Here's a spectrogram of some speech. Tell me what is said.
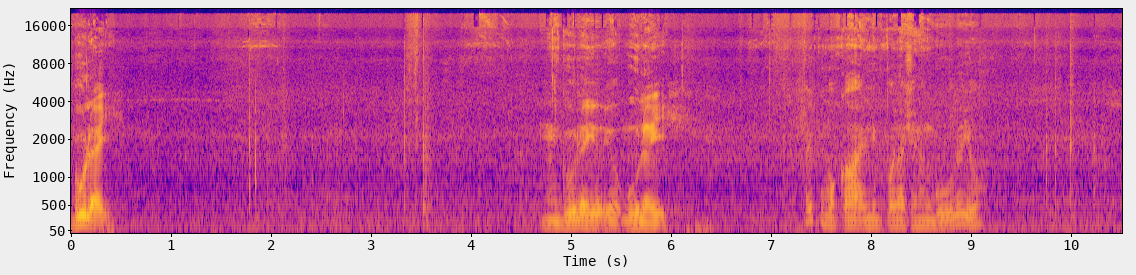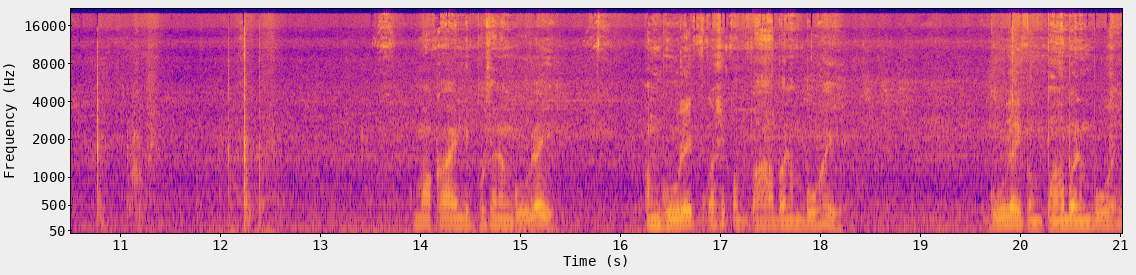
Gulay. Mm, Gulay, Yoyo. Gulay. Ay, kumakain din pala siya ng gulay, oh. Kumakain din po siya ng gulay. Ang gulay po kasi pampahaba ng buhay. Gulay, pampahaba ng buhay.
